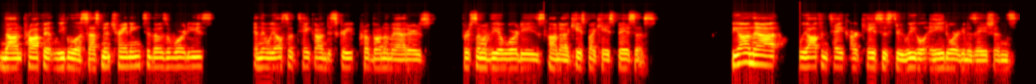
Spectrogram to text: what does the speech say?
nonprofit legal assessment training to those awardees. And then we also take on discrete pro bono matters for some of the awardees on a case by case basis. Beyond that, we often take our cases through legal aid organizations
